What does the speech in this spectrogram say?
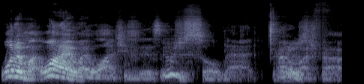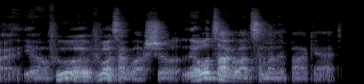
What am I? Why am I watching this? It was just so bad. I don't was- watch Power. Yo, if we, if we want to talk about then we'll talk about some other podcast.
